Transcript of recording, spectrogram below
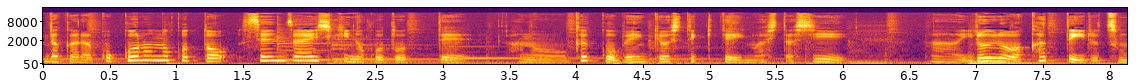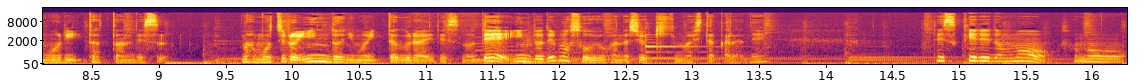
だから心のこと潜在意識のことってあの結構勉強してきていましたしあいろいろ分かっているつもりだったんです。まあ、もちろんインドにも行ったぐらいですのでインドでもそういうお話を聞きましたからね。ですけれどもその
